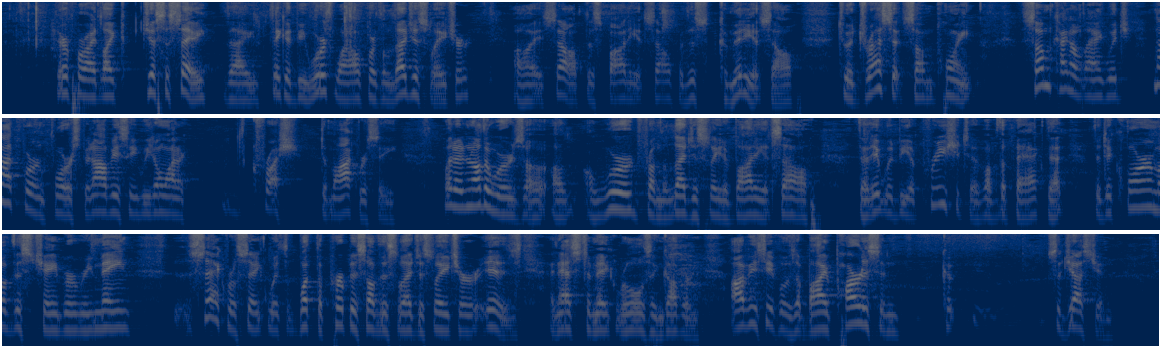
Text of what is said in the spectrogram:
Therefore, I'd like just to say that I think it'd be worthwhile for the legislature uh, itself, this body itself, or this committee itself, to address at some point some kind of language, not for enforcement. Obviously, we don't want to crush democracy, but in other words, a, a, a word from the legislative body itself that it would be appreciative of the fact that the decorum of this chamber remain sacrosanct with what the purpose of this legislature is, and that's to make rules and govern. Obviously, if it was a bipartisan suggestion,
